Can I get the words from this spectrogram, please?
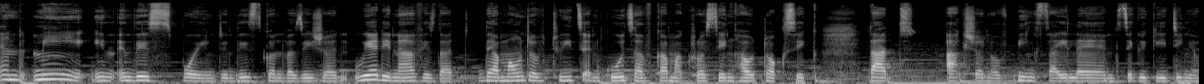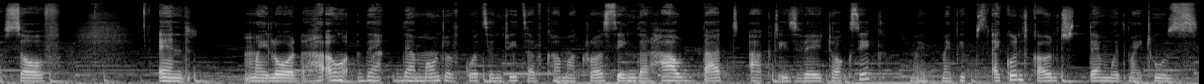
And me in in this point in this conversation weird enough is that the amount of tweets and quotes i've come across saying how toxic that action of being silent segregating yourself and my lord how the, the amount of quotes and tweets i've come across saying that how that act is very toxic my, my peeps i couldn't count them with my toes.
